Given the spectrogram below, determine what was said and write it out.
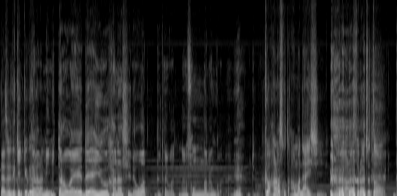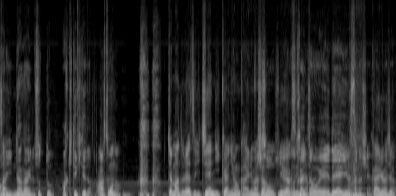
ら。それで結局だかだから行った方がええでいう話で終わってたよ。かったなそんななんかえ？み今日話すことあんまないし。まあだからそれをちょっと バリ長いのちょっと飽きてきてたあそうなん。じゃあまあとりあえず1年に1回は日本帰りましょう。そうそう。留学生帰った方がええでいう話や。帰りましょう。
